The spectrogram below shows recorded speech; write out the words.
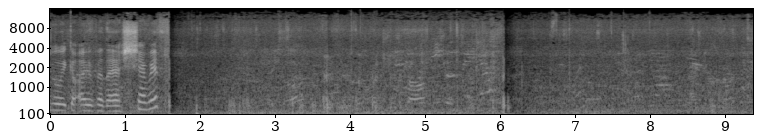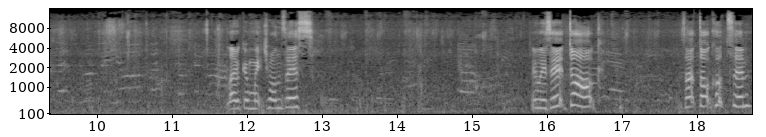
Oh, we got over there, Sheriff. Logan, which one's this? Who is it? Doc? Is that Doc Hudson?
